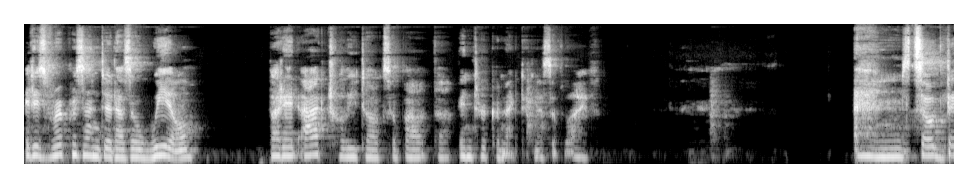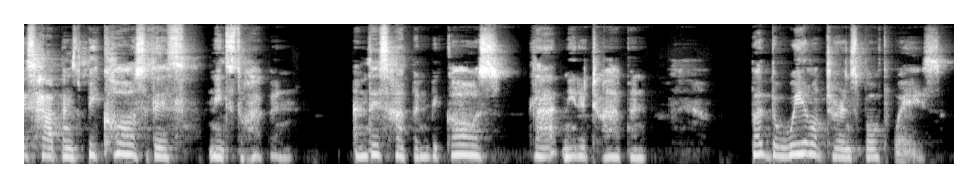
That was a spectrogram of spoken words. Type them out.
It is represented as a wheel, but it actually talks about the interconnectedness of life. And so this happens because this needs to happen. And this happened because that needed to happen. But the wheel turns both ways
